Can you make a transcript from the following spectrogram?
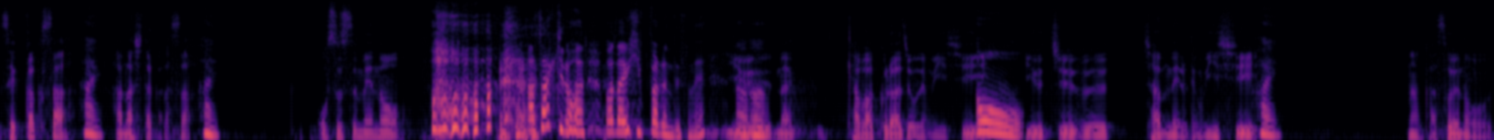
せっかくさはい。話したからさはい。おすすめの あさっきの話話題を引っ張るんですね。ゆうんうなキャバクラ嬢でもいいし YouTube チャンネルでもいいし、はい。なんかそういうのを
